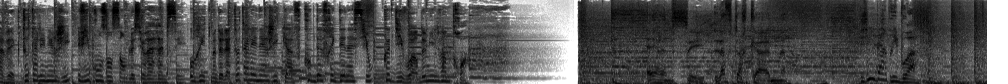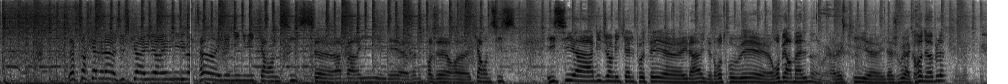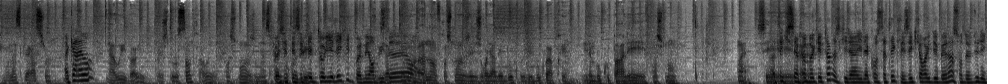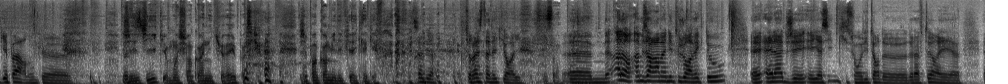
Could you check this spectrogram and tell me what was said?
Avec Total Energy, vibrons ensemble sur RMC au rythme de la Total Energy CAF Coupe d'Afrique des Nations Côte d'Ivoire 2023. RMC, l'Aftercan. Gilbert Bribois. L'Aftercan est là jusqu'à 1h30 du matin. Il est minuit 46 euh, à Paris. Il est 23h46. Ici à Abidjan, Michael Poté euh, est là. Il vient de retrouver euh, Robert Malm, avec qui il a joué à Grenoble. Mon inspiration. Ah, carrément Ah oui, bah oui. Quand j'étais au centre, ah oui, franchement, je m'inspire. c'était, c'était le taulier de l'équipe, quoi, meilleur buteur. Ah non, franchement, je regardais beaucoup, j'ai beaucoup appris. Il a beaucoup parlé et franchement. Ouais, c'est. Ah, tu sais qu'il s'est un peu moqué de toi parce qu'il a, il a constaté que les écureuils du Bénin sont devenus des guépards. Donc. Euh... J'ai dit que moi je suis encore un écureuil parce que j'ai pas encore mis les pieds avec les guépards. Très bien. Tu restes un écureuil. C'est ça. Euh, alors, Hamza Ramani toujours avec nous. Eladj et, et Yacine qui sont auditeurs de, de l'After et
